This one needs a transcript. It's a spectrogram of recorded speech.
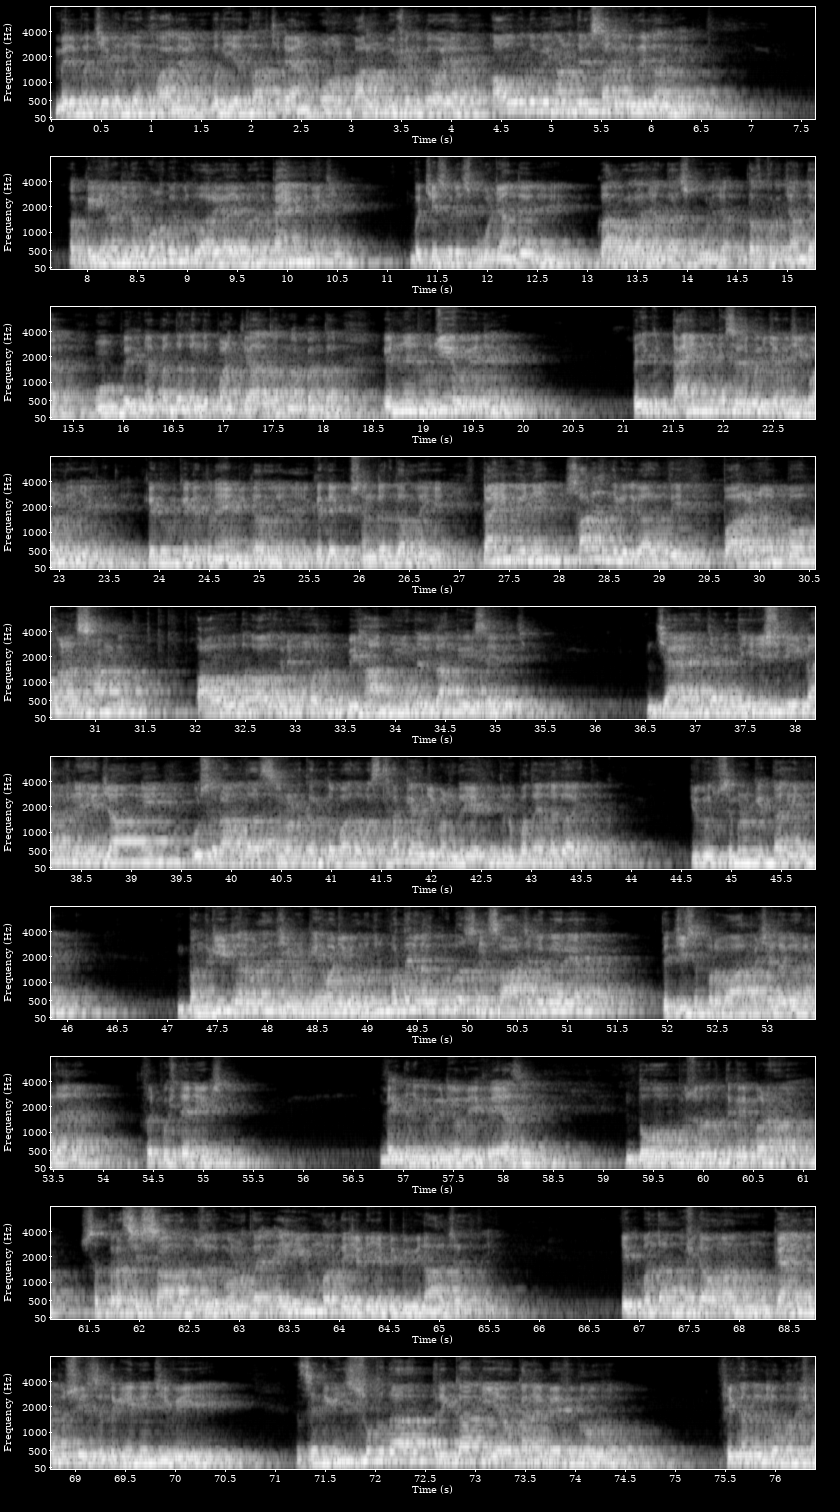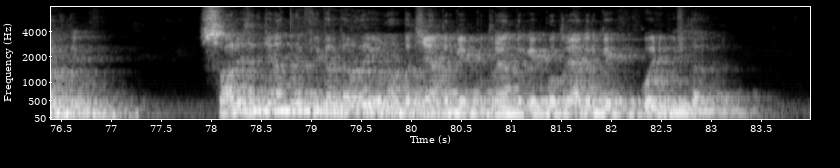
ਮੇਰੇ ਬੱਚੇ ਵਧੀਆ ਖਾ ਲੈਣ, ਵਧੀਆ ਘਰ ਚ ਰਹਿਣ, ਹੁਣ ਪਾਲਣ ਪੋਸ਼ਣ ਲੱਗਾ ਹੋਇਆ, ਆਓ ਆਉਦ ਬਿਹਾਨ ਤੇਰੀ ਸਾਰੀ ਉਮਰ ਦੇ ਲੰਘ ਗਈ ਆ ਕਈਆਂ ਨੂੰ ਜਦੋਂ ਕੋਣ ਕੋਈ ਗੁਰਦੁਆਰੇ ਆਏ ਕੋਈ ਟਾਈਮ ਹੀ ਨਹੀਂ ਜੀ। ਬੱਚੇ ਸਵੇਰੇ ਸਕੂਲ ਜਾਂਦੇ ਨੇ, ਘਰ ਵਾਲਾ ਜਾਂਦਾ ਸਕੂਲ ਜਾ ਦਫ਼ਤਰ ਜਾਂਦਾ, ਉਹਨੂੰ ਭੇਜਣਾ ਪੈਂਦਾ, ਲੰਗਰ ਪਾਣੀ ਤਿਆਰ ਕਰਨਾ ਪੈਂਦਾ। ਇੰਨੇ ਰੁਝੇ ਹੋਏ ਨੇ। ਵੀ ਇੱਕ ਟਾਈਮ ਨੇ ਕਿ ਸਿਰ ਕੋਈ ਜਪਜੀ ਪੜ ਲਈਏ ਕਿਤੇ ਕਿਤੇ ਉੱਠ ਕੇ ਨਿਤਨੇਮ ਵੀ ਕਰ ਲਈਏ ਕਿਤੇ ਸੰਗਤ ਕਰ ਲਈਏ। ਟਾਈਮ ਵੀ ਨਹੀਂ, ਸਾਰੀ ਜ਼ਿੰਦਗੀ ਲਗਾ ਦਿੱਤੀ। ਭਰਨ ਪੋਖਣ ਸੰਗ। ਆਉਦ ਆਉਦ ਨੇ ਉਮਰ, ਬਿਹਾਨੀ ਤੇ ਲੰਘ ਇਸੇ ਵਿੱਚ। ਜੈ ਜਗਦੀਸ਼ ਕੀ ਗਤ ਨਹੀਂ ਜਾਣਨੀ ਉਸ ਰੱਬ ਦਾ ਸਿਮਰਨ ਕਰਨ ਤੋਂ ਬਾਅਦ ਅਵਸਥਾ ਕਿਹੋ ਜਿਹੀ ਬਣਦੀ ਹੈ, ਤੈਨੂੰ ਪਤਾ ਹੀ ਨਹੀਂ ਲੱਗਾ ਅਜੇ ਤੱਕ। ਕਿਉਂਕਿ ਉਹ ਸਿਮਰਨ ਕੀਤਾ ਹੀ ਨਹੀਂ। ਬੰਦਗੀ ਕਰਨ ਦਾ ਜੀਵਨ ਕਿਹੋ ਜਿਹਾ ਹੁੰਦਾ, ਤੈਨੂੰ ਪਤਾ ਹੀ ਨਹੀਂ ਲੱਗਾ ਕਿਉਂਕਿ ਉਹ ਸੰਸਾਰ 'ਚ ਲੱਗਾ ਰਿਹਾ। ਤੇ ਜਿਸ ਪਰਿਵਾਰ ਪਿੱਛੇ ਲੱਗਾ ਰਹਿੰਦਾ ਹੈ ਨਾ, ਫਿਰ ਪੁੱਛਦੇ ਨਹੀਂ ਉਸ ਮੈਂ ਇੱਕ ਦਿਨ ਇੱਕ ਵੀਡੀਓ ਵੇਖ ਰਿਹਾ ਸੀ। ਦੋ ਬਜ਼ੁਰਗ ਤਕਰੀਬਨ 70 80 ਸਾਲ ਦੇ ਬਜ਼ੁਰਗ ਹੋਣ ਤਾਂ ਇਹੀ ਉਮਰ ਦੀ ਜਿਹੜੀ ਹੈ ਬੀਬੀ ਵੀ ਨਾਲ ਚੱਲਦੀ ਰਹੀ। ਇੱਕ ਬੰਦਾ ਪੁੱਛਦਾ ਉਹਨਾਂ ਨੂੰ, ਕਹਿਣ ਲੱਗਾ ਤੁਸੀਂ ਜ਼ਿੰਦਗੀ ਨੇ ਜੀਵੀ ਜ਼ਿੰਦਗੀ ਸੁੱਖ ਦਾ ਤਰੀਕਾ ਕੀ ਹੈ? ਉਹ ਕਹਿੰਦਾ, ਬੇਫਿਕਰ ਹੋ ਜਾਓ। ਫਿਕਰ ਕਰੀ ਲੋਕਾਂ ਦੇ ਛੱਡ ਦਿਓ। ਸਾਰੇ ਜਨ ਜਿਹਨਾਂ ਤੇ ਫਿਕਰ ਕਰਦੇ ਹੋ ਨਾ, ਬੱਚਿਆਂ ਕਰਕੇ, ਪੁੱਤਰਿਆਂ ਕਰਕੇ ਪੁੱਤਰਿਆਂ ਕਰਕੇ, ਕੋਈ ਨਹੀਂ ਪੁੱਛਦਾ।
